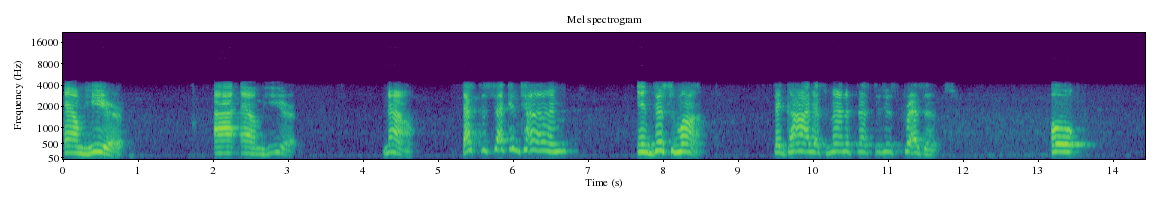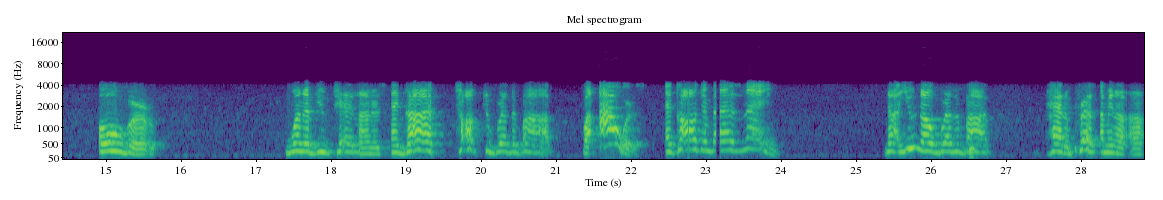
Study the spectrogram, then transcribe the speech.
am here. I am here." Now, that's the second time in this month that God has manifested His presence. Over one of you Tedliners, and God talked to Brother Bob for hours and called him by his name. Now you know Brother Bob had a press I mean a, a,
